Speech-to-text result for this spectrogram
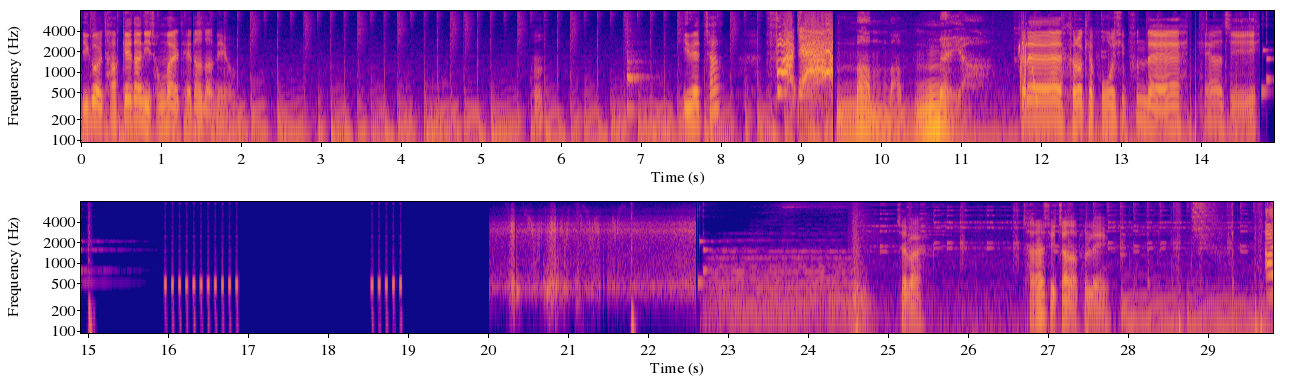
이걸 다 깨다니 정말 대단하네요 어? 2회차? Fuck it! 맘마메야 그래 그렇게 보고 싶은데 해야지 제발. 잘할 수 있잖아 플레임. 아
